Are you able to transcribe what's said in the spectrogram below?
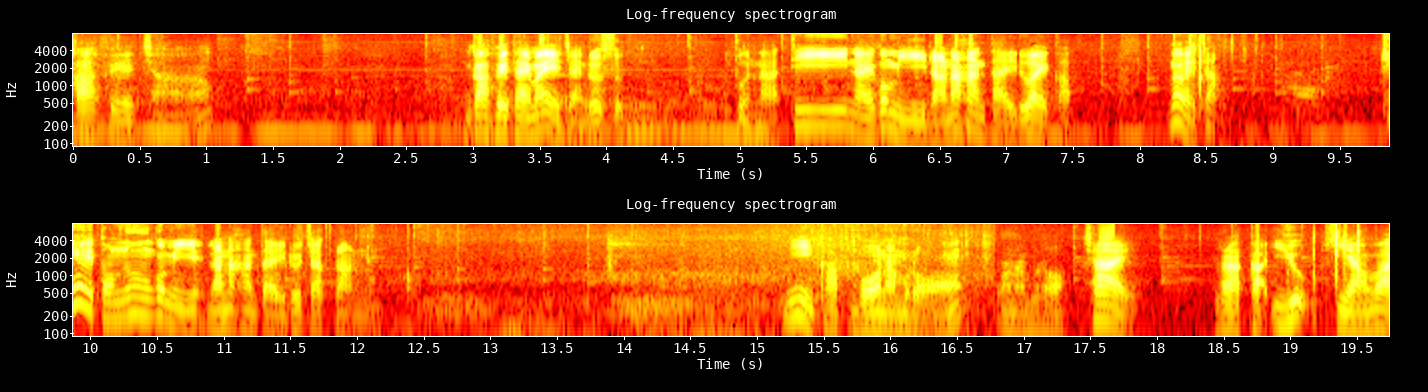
คาเฟ่จังกาแฟไทยไหมเอ๊ะจังรู้สึกญี่ปุ่นนะที่ไหนก็มีร้านอาหารไทยด้วยครับเนอะเอ๊ะจังเคตรงนู้นก็มีร้านอาหารไทยรู้จักร้านหนึงนี่ครับโบอน้ำร้องโบอน้ำร้องใช่ราคายุเขียนว่า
